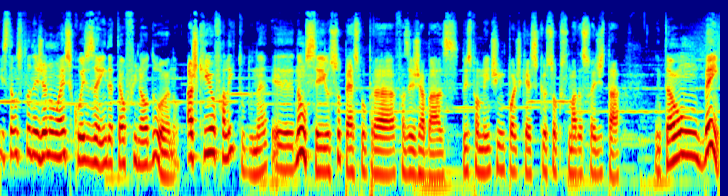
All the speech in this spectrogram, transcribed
estamos planejando mais coisas ainda até o final do ano. Acho que eu falei tudo, né? Eh, não sei, eu sou péssimo para fazer jabás, principalmente em podcasts que eu sou acostumado a só editar. Então, bem,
